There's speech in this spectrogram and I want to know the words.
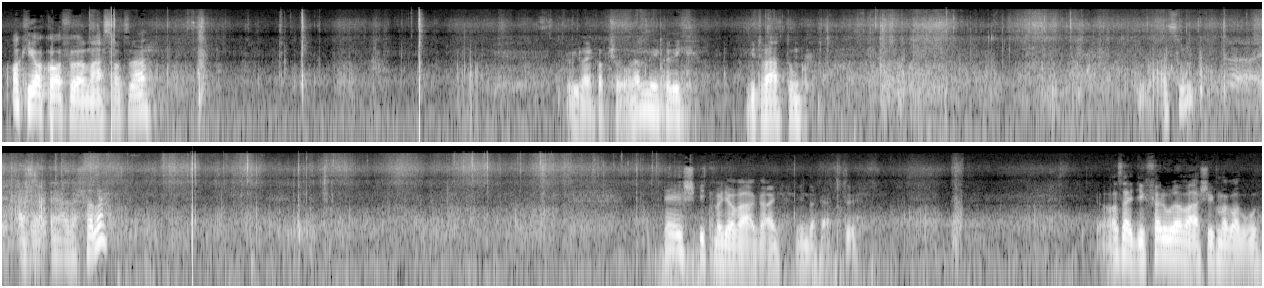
Aki akar, fölmászhat rá. A villanykapcsoló nem működik. Mit vártunk? Kimászunk. Ez errefele. És itt megy a vágány, mind a kettő. Az egyik felül, a másik meg alul.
